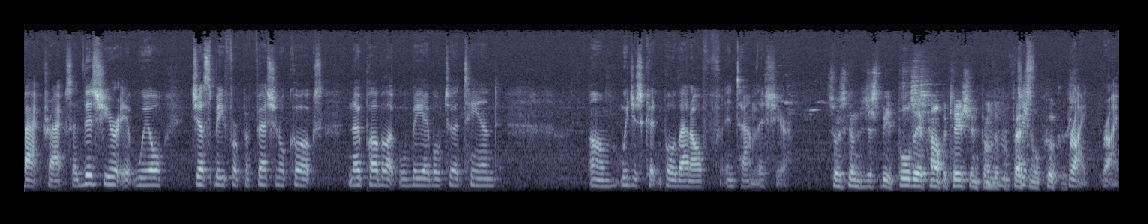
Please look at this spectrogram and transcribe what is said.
backtrack. So this year it will just be for professional cooks. No public will be able to attend. Um, we just couldn't pull that off in time this year. So it's going to just be a full day of competition from the Mhm, professional just- cookers. Right, right.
